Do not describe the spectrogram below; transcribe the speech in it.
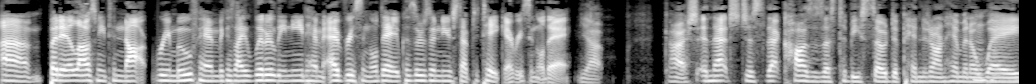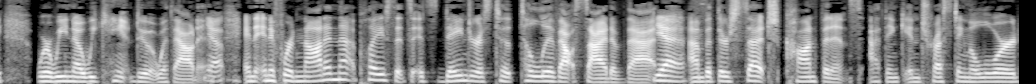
Um, but it allows me to not remove him because I literally need him every single day because there's a new step to take every single day. Yeah. Gosh, and that's just that causes us to be so dependent on him in a mm-hmm. way where we know we can't do it without him. Yep. And and if we're not in that place, it's it's dangerous to to live outside of that. Yeah. Um, but there's such confidence, I think, in trusting the Lord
